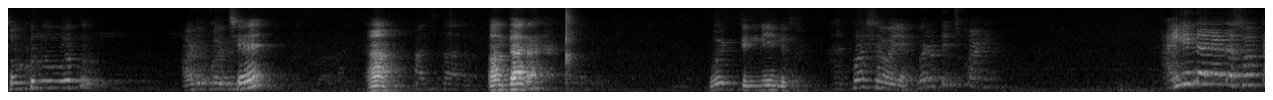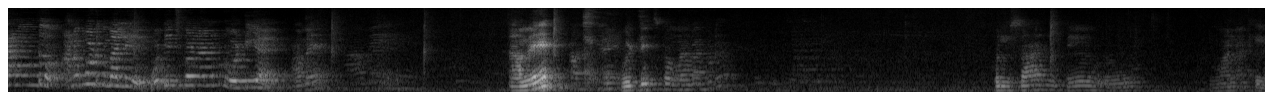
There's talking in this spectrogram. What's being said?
తొక్కులు అడుక్కొచ్చే అంతారా? అంటారా ఒట్టి నీళ్ళు. పోసామయ్యా మరి అయిందా లేదా సొంత ఉండు. అనకూడదు మళ్ళీ. వడ్డించుకోండి అన్నప్పుడు వడ్డియాలి. ఆమె? ఆమె? వడ్డించుకోమన్నప్పుడు? కొన్నిసార్లు దేవుడు మనకి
